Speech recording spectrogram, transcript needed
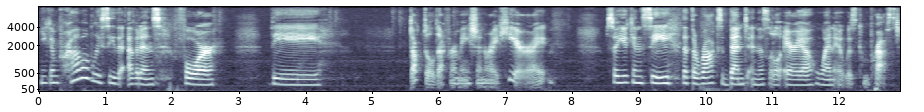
You can probably see the evidence for the ductile deformation right here, right? So you can see that the rocks bent in this little area when it was compressed.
